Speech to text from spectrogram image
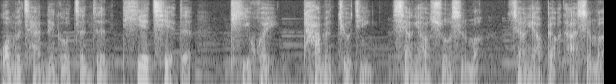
我们才能够真正贴切的体会他们究竟想要说什么，想要表达什么。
